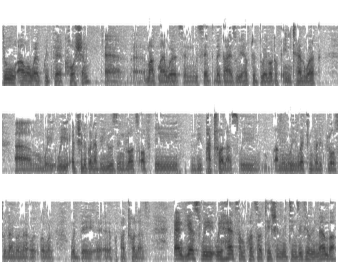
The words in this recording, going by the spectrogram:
do our work with uh, caution. Uh, uh, mark my words, and we said to the guys we have to do a lot of intel work. Um, we we actually going to be using lots of the the patrollers. We I mean we're working very closely with, with the uh, patrollers. And yes, we, we had some consultation meetings. If you remember,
